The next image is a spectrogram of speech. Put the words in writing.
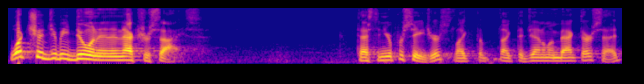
What should you be doing in an exercise? Testing your procedures, like the, like the gentleman back there said.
